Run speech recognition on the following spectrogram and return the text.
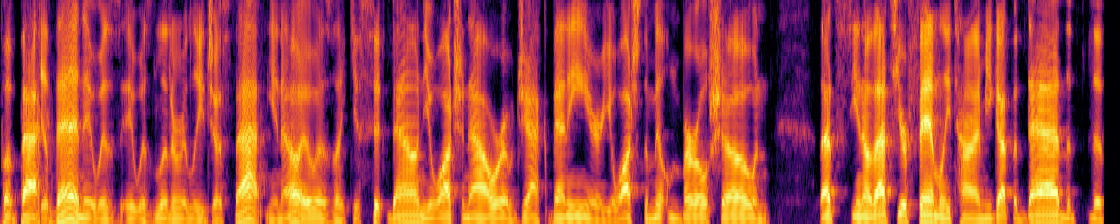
but back Yep. then it was it was literally just that, you know? It was like you sit down, you watch an hour of Jack Benny or you watch the Milton Berle show and that's you know that's your family time. You got the dad the the,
